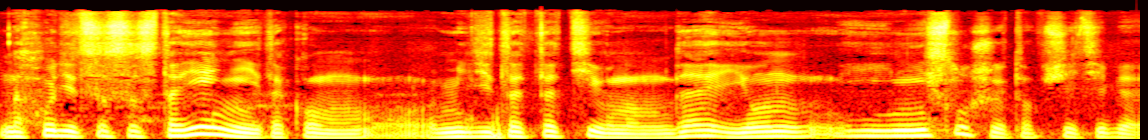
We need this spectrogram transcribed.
находится состоянии таком медитативном, да, и он и не слушает вообще тебя.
